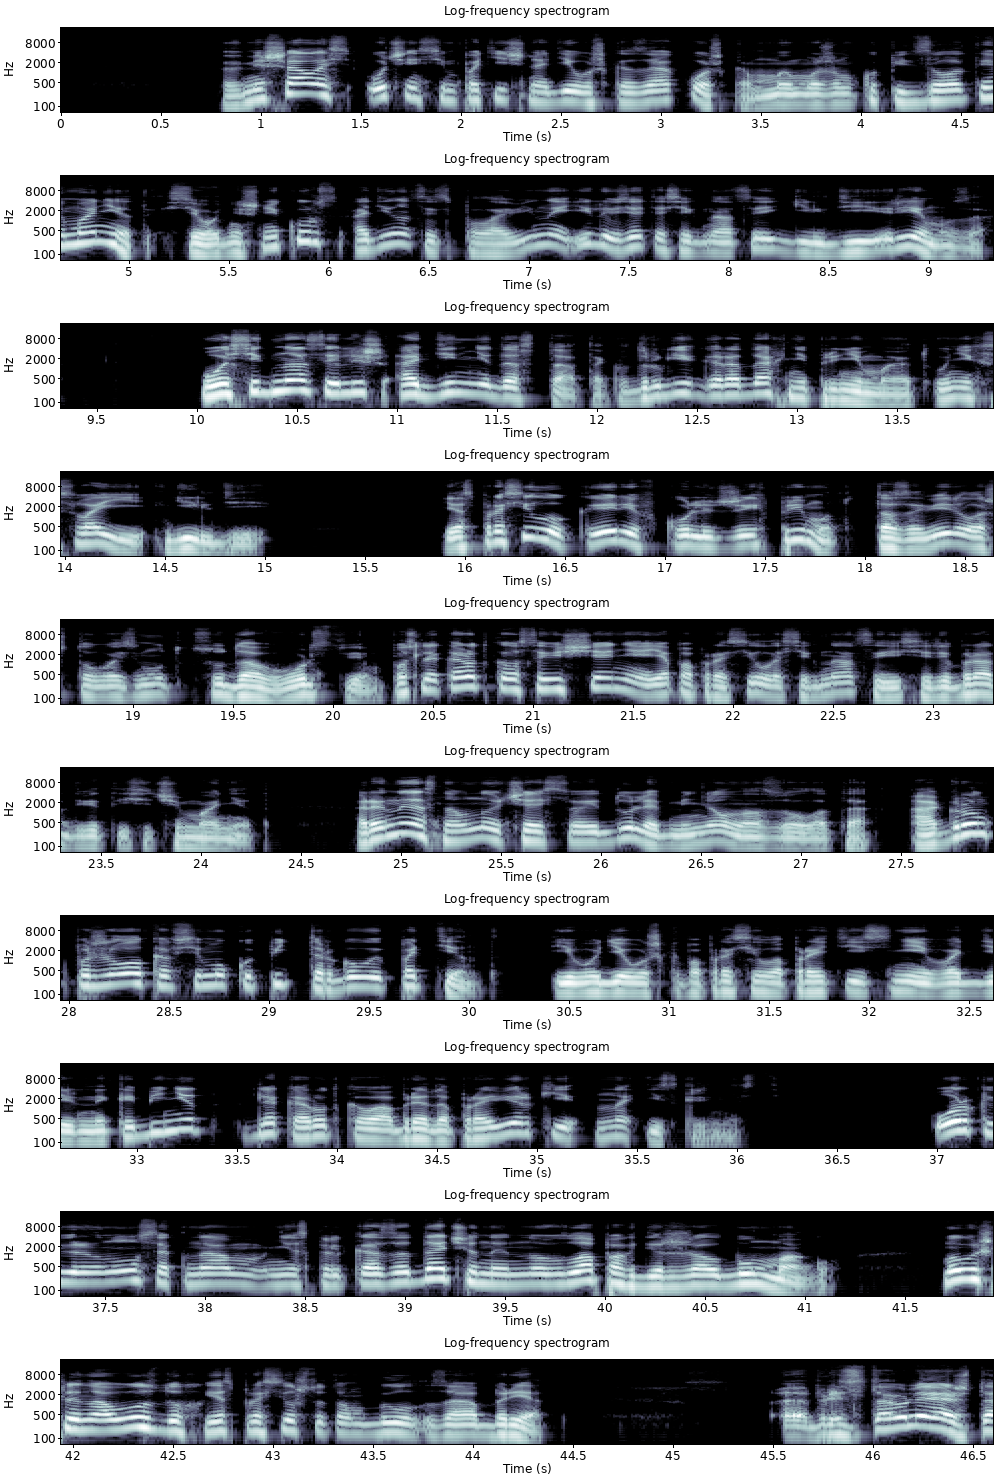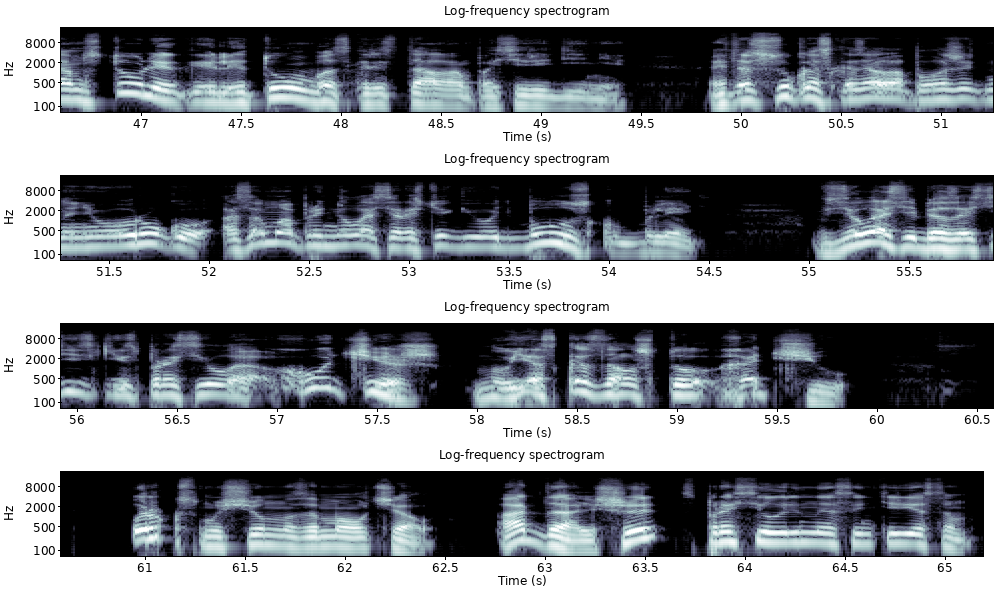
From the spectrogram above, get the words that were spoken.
Вмешалась очень симпатичная девушка за окошком. Мы можем купить золотые монеты. Сегодняшний курс 11,5 или взять ассигнации гильдии Ремуза. У ассигнаций лишь один недостаток. В других городах не принимают, у них свои гильдии. Я спросил у Кэрри, в колледже их примут. Та заверила, что возьмут с удовольствием. После короткого совещания я попросил ассигнации и серебра 2000 монет. Рене основную часть своей доли обменял на золото, а Гронк пожелал ко всему купить торговый патент. Его девушка попросила пройти с ней в отдельный кабинет для короткого обряда проверки на искренность. Орк вернулся к нам несколько озадаченный, но в лапах держал бумагу. Мы вышли на воздух, я спросил, что там был за обряд. «Э, «Представляешь, там стулик или тумба с кристаллом посередине. Эта сука сказала положить на него руку, а сама принялась расстегивать блузку, блядь. Взяла себя за сиськи и спросила «Хочешь?» Ну, я сказал, что «хочу». Орк смущенно замолчал. «А дальше?» — спросил Рене с интересом.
